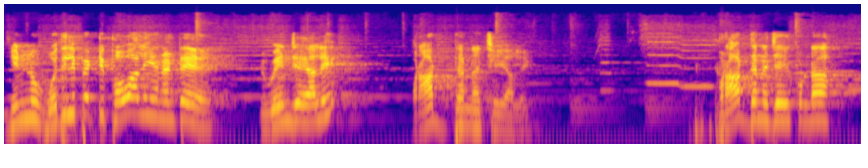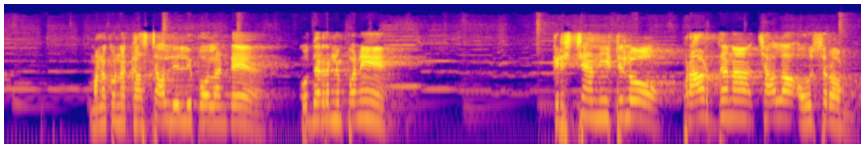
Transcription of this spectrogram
నిన్ను వదిలిపెట్టి పోవాలి అని అంటే నువ్వేం చేయాలి? ప్రార్థన చేయాలి. ప్రార్థన చేయకుండా మనకున్న కష్టాలు వెళ్ళిపోవాలంటే కుదరని పని క్రిస్టియానిటీలో ప్రార్థన చాలా అవసరం.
